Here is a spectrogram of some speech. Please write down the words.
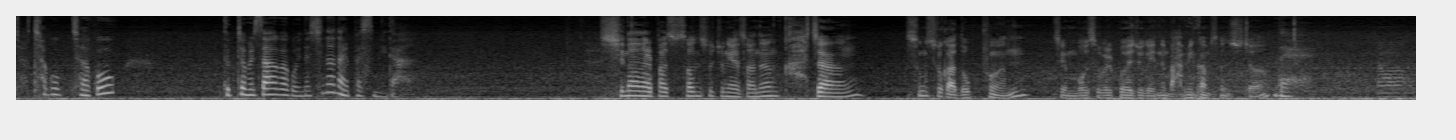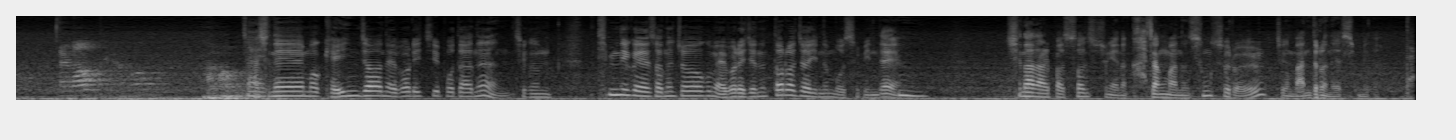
자, 차곡차곡 득점을 쌓아가고 있는 신한 알파스입니다. 신한 알파스 선수 중에서는 가장 승수가 높은 지금 모습을 보여주고 있는 마미감 선수죠. 네. 자, 자신의 뭐 개인전 에버리지보다는 지금 팀 리그에서는 조금 에버리지는 떨어져 있는 모습인데 음, 신한 알파스 선수 중에는 가장 많은 승수를 지금 만들어냈습니다. 네,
